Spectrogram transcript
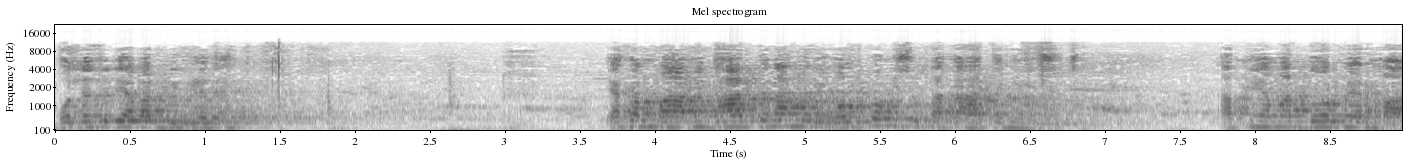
বললে যদি আবার বিগড়ে থাকে। এখন মা, আমি ধার দেনা করে অল্প কিছু টাকা হাতে নিয়ে এসেছি। আপনি আমার দর্মের মা।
